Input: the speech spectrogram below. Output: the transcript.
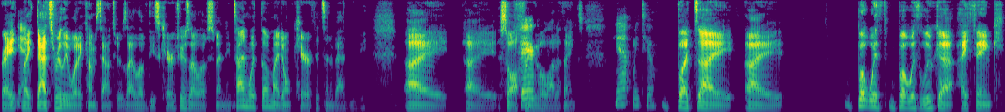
right? Yeah. Like that's really what it comes down to. Is I love these characters. I love spending time with them. I don't care if it's in a bad movie. I I so I'll Fair. forgive a lot of things Yeah, me too. but I I but with but with Luca, I think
